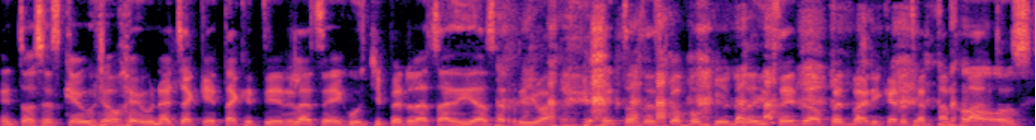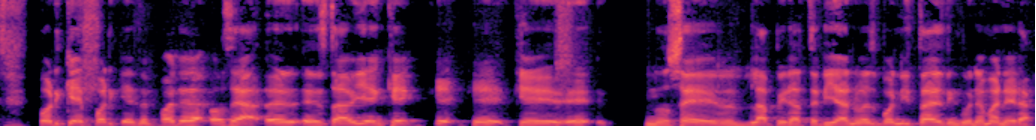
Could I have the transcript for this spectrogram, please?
Entonces que uno ve una chaqueta que tiene la C de Gucci, pero las Adidas arriba. Entonces como que uno dice, no, pues marica, no sean tan No. patos. ¿Por qué? Porque se pone, o sea, eh, está bien que, que, que, que, eh, no sé, la piratería no es bonita de ninguna manera,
